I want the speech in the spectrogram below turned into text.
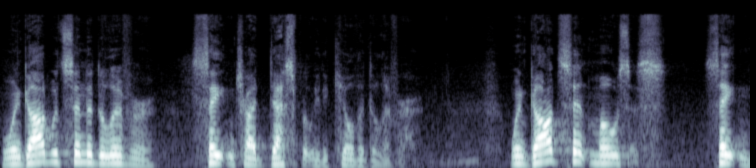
When God would send a deliverer, Satan tried desperately to kill the deliverer. When God sent Moses, Satan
